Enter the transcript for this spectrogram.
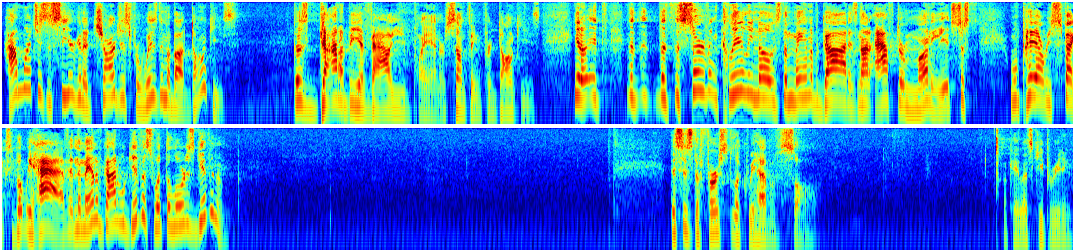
How much is the seer going to charge us for wisdom about donkeys? There's got to be a value plan or something for donkeys. You know, it, the, the, the, servant clearly knows the man of God is not after money. It's just, we'll pay our respects what we have, and the man of God will give us what the Lord has given him. This is the first look we have of Saul. Okay, let's keep reading.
